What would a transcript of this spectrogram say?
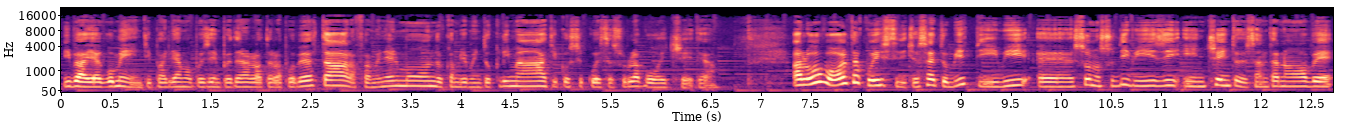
i vari argomenti. Parliamo per esempio della lotta alla povertà, la fame nel mondo, il cambiamento climatico, sicurezza sul lavoro, eccetera. A loro volta questi 17 obiettivi eh, sono suddivisi in 169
